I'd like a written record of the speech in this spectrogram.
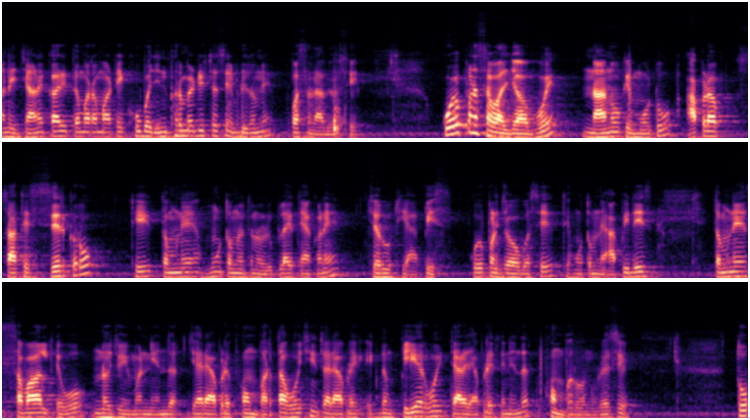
અને જાણકારી તમારા માટે ખૂબ જ ઇન્ફોર્મેટિવ થશે વીડિયો તમને પસંદ આવ્યો હશે. કોઈ પણ સવાલ જવાબ હોય, નાનો કે મોટો, આપણા સાથે શેર કરો. તે તમને, હું તમને તેનો રિપ્લાય ત્યાં કણે જરૂરથી આપીશ. કોઈ પણ જવાબ હશે તે હું તમને આપી દઈશ. તમને સવાલ રહેવો ન જોઈએ મનની અંદર. જ્યારે આપણે ફોર્મ ભરતા હોય છીએ, ત્યારે આપણે એકદમ ક્લિયર હોય, ત્યારે જ આપણે તેની અંદર ફોર્મ ભરવાનું રહેશે. તો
